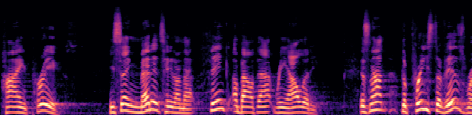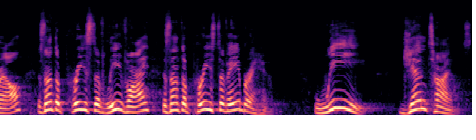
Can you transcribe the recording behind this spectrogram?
high priest. He's saying, meditate on that. Think about that reality. It's not the priest of Israel. It's not the priest of Levi. It's not the priest of Abraham. We, Gentiles,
